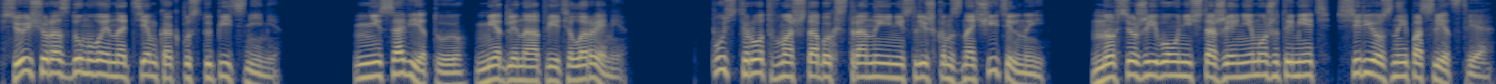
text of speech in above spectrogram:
все еще раздумывая над тем, как поступить с ними. «Не советую», — медленно ответила Реми. «Пусть род в масштабах страны не слишком значительный, но все же его уничтожение может иметь серьезные последствия».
